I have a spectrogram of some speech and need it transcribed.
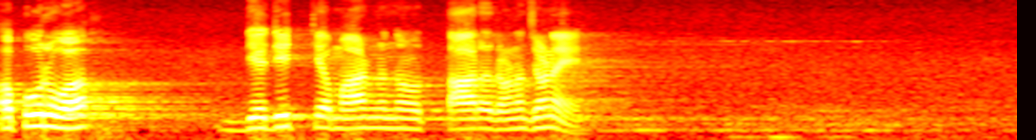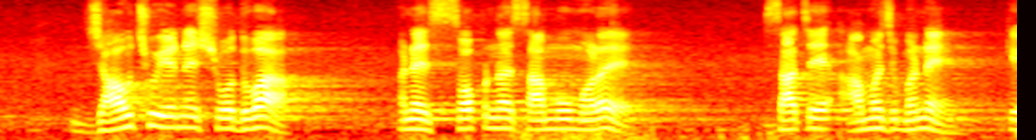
અપૂર્વ દેદિત્યમાનનો તાર રણજણે, જાઉં છું એને શોધવા અને સ્વપ્ન સામું મળે, સાચે આમ જ બને કે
